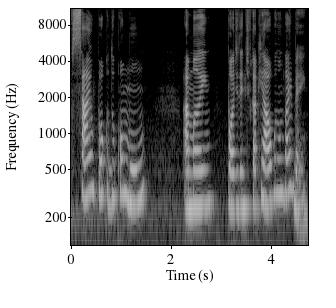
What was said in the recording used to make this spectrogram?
sai um pouco do comum, a mãe pode identificar que algo não vai bem.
